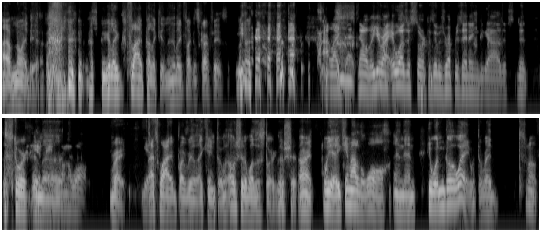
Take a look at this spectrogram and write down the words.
I have no idea. You're like fly pelican. You're like fucking Scarface. yeah, I like that. No, but you're right. It was a stork because it was representing the uh the the, the stork in the on the wall. Right. Yeah. That's why I really I came to him. Oh shit, it was a stork. No shit. All right. Well, yeah, he came out of the wall and then he wouldn't go away with the red smoke.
